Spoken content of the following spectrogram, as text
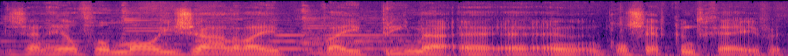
Er zijn heel veel mooie zalen waar je, waar je prima uh, een concert kunt geven.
